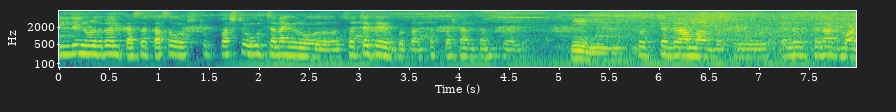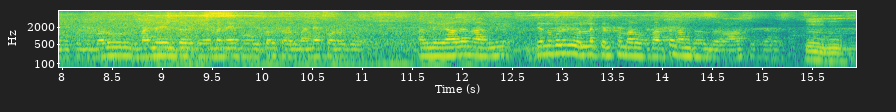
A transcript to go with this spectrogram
ಎಲ್ಲಿ ನೋಡಿದ್ರೆ ಅಲ್ಲಿ ಕಸ ಕಸ ಅಷ್ಟು ಫಸ್ಟ್ ಊರು ಚೆನ್ನಾಗಿರೋ ಸ್ವಚ್ಛತೆ ಇರಬೇಕಂತ ಫಸ್ಟ್ ನನ್ನ ಕನಸು ಅದು. ಸ್ವಚ್ಛ ಗ್ರಾಮ ಆಗಬೇಕು ಎಲ್ಲ ಚೆನ್ನಾಗಿ ಮಾಡಬೇಕು. ಬಡವರು ಮನೆ ಇಲ್ದವ್ರಿಗೆ ಮನೆಗೆ ಕಳ್ಸೋದು ಮನೆ ಕೊಡೋದು. ಅಲ್ಲಿ ಯಾವುದನ್ನಾಗಲಿ ಜನಗಳಿಗೆ ಒಳ್ಳೆ ಕೆಲಸ ಮಾಡ್ಬೇಕಂತ ಅಂತ ನಮ್ಮದೊಂದು ಆಸೆ ಸರ್. ಹ್ಞೂ ಹ್ಞೂ ಹ್ಞೂ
